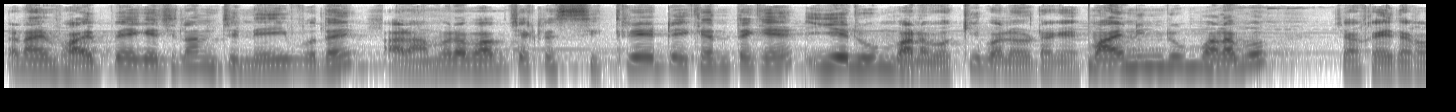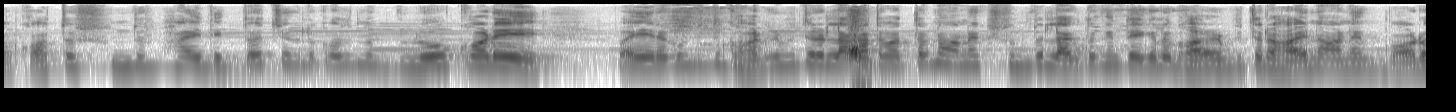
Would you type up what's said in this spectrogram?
কারণ আমি ভয় পেয়ে গেছিলাম যে নেই বোধহয়। আর আমরা ভাবছি একটা সিক্রেট এখান থেকে ইয়ে রুম বানাবো। কি বলে ওটাকে? মাইনিং রুম বানাবো। যাক এই দেখো কত সুন্দর ভাই দেখতে হচ্ছে এগুলো কত সুন্দর গ্লো করে। বা এরকম যদি ঘরের ভিতরে লাগাতে পারতাম না, অনেক সুন্দর লাগতো, কিন্তু এগুলো ঘরের ভিতরে হয় না, অনেক বড়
